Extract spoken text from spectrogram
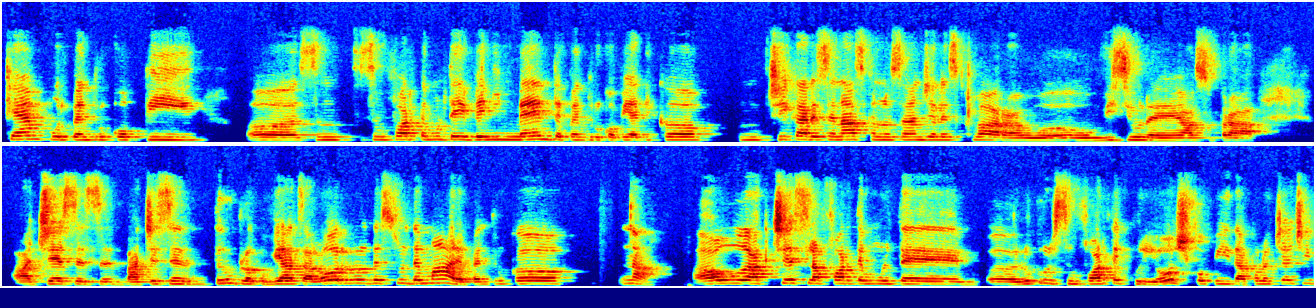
campuri pentru copii, uh, sunt, sunt foarte multe evenimente pentru copii, adică cei care se nasc în Los Angeles clar au uh, o viziune asupra a ce se, a ce se întâmplă cu viața lor destul de mare, pentru că na, au acces la foarte multe uh, lucruri, sunt foarte curioși copiii de acolo, ceea ce e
